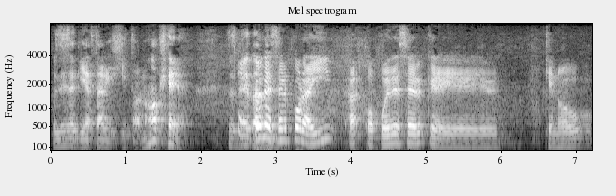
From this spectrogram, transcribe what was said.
pues dice que ya está viejito, ¿no? Que, entonces, Eh, puede también- ser por ahí, ah, o puede ser que, que no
